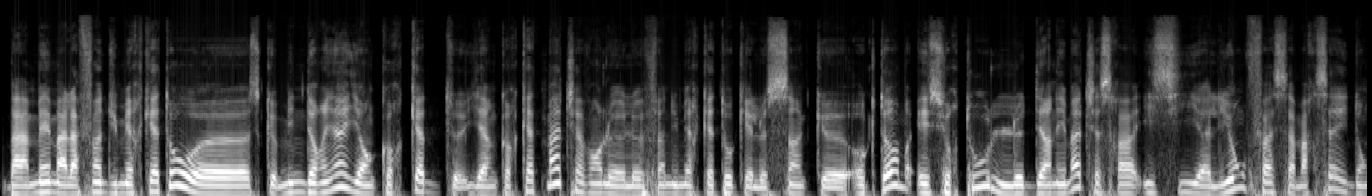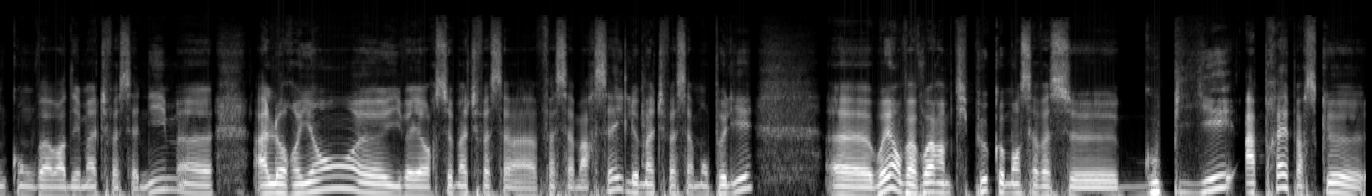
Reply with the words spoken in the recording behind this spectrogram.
Bah, même à la fin du mercato, euh, parce que mine de rien, il y a encore quatre, il y a encore quatre matchs avant le, fin du mercato qui est le 5 euh, octobre, et surtout le dernier match, ça sera ici à Lyon face à Marseille. Donc on va avoir des matchs face à Nîmes, euh, à Lorient, il va y avoir ce match face à, Marseille, le match face à Montpellier. Ouais, on va voir un petit peu comment ça va se goupiller après, parce que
